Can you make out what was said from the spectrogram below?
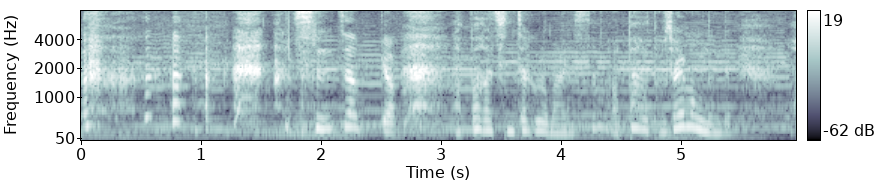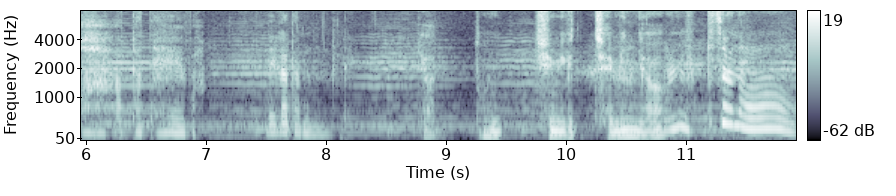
아, 진짜 웃겨 아빠가 진짜 그걸 말했어? 아빠가 더 잘 먹는데 와 아빠 대박 내가 다 먹는데 넌 지금 이게 재밌냐? 아니 웃기잖아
